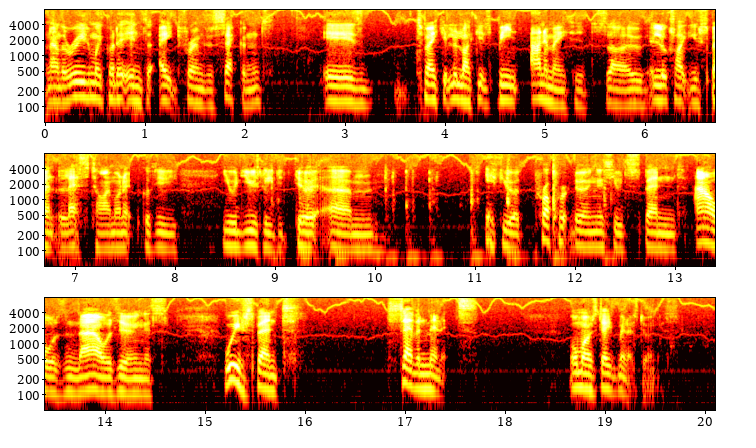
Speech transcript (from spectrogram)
Now the reason we put it into 8 frames a second is to make it look like it's been animated. So it looks like you spent less time on it because you you would usually do it um, if you were proper at doing this you'd spend hours and hours doing this. We've spent 7 minutes. Almost 8 minutes doing this.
